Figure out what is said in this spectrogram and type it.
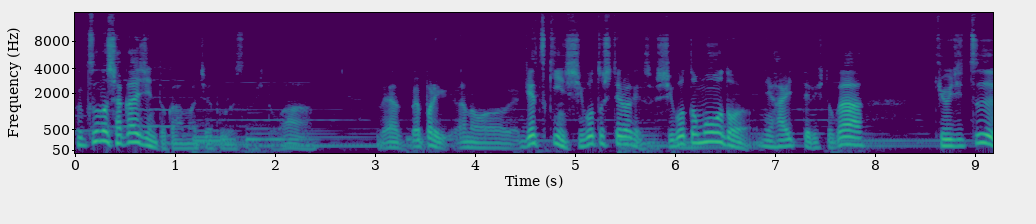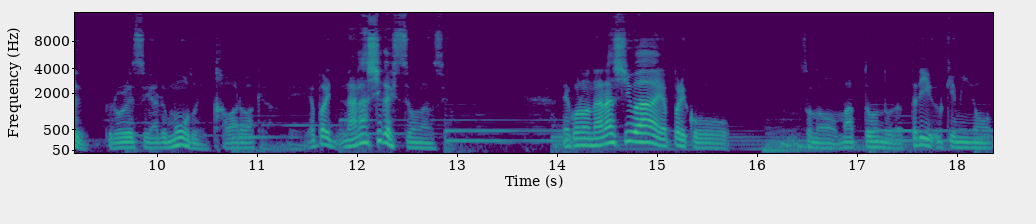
普通の社会人とかアマチュアプロレスの人はやっぱりあの月金仕事してるわけですよ。仕事モードに入ってる人が休日プロレスやるモードに変わるわけなんでやっぱり慣らしが必要なんですよ。でこの慣らしはやっぱりこうそのマット運動だったり受け身の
